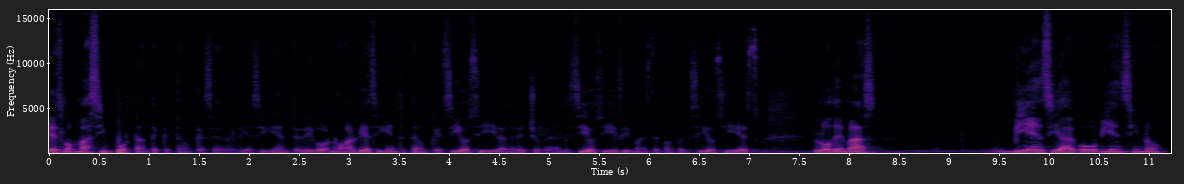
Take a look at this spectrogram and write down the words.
qué es lo más importante que tengo que hacer al día siguiente. Digo, no, al día siguiente tengo que sí o sí ir a derechos reales, sí o sí firmar este papel, sí o sí esto. Lo demás, bien si hago o bien si no,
